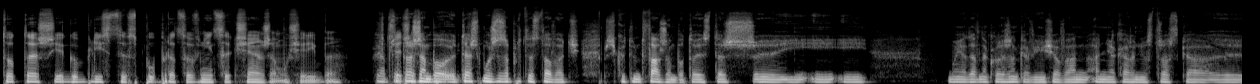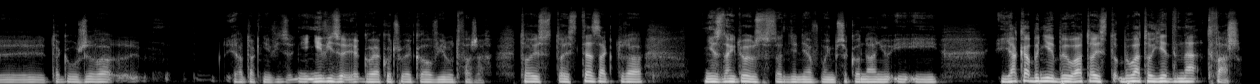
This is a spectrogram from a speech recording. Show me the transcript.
to też jego bliscy współpracownicy księża musieliby ja przepraszam, bo też muszę zaprotestować przeciwko tym twarzom, bo to jest też y, i, i, i moja dawna koleżanka więźniowa Ania Karaniustrowska yy, tego używa. Ja tak nie widzę. Nie, nie, widzę go jako człowieka o wielu twarzach. To jest, to jest teza, która nie znajduje uzasadnienia w moim przekonaniu i, i, i jaka by nie była, to jest, była to jedna twarz.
